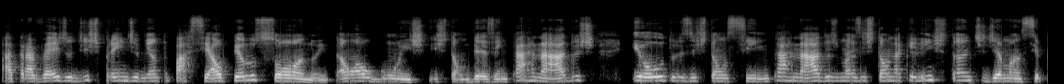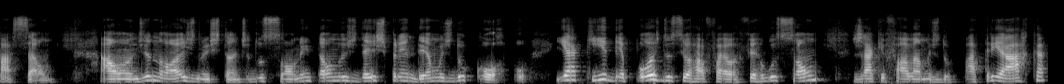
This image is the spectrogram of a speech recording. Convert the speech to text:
através do desprendimento parcial pelo sono. Então, alguns estão desencarnados e outros estão sim encarnados, mas estão naquele instante de emancipação, aonde nós, no instante do sono, então nos desprendemos do corpo. E aqui, depois do seu Rafael Fergusson, já que falamos do patriarca,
